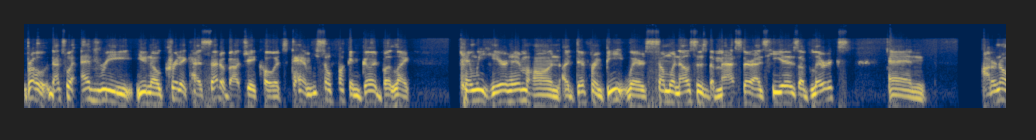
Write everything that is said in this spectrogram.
bro. That's what every you know critic has said about J Cole. It's damn, he's so fucking good, but like can we hear him on a different beat where someone else is the master as he is of lyrics? And i don't know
